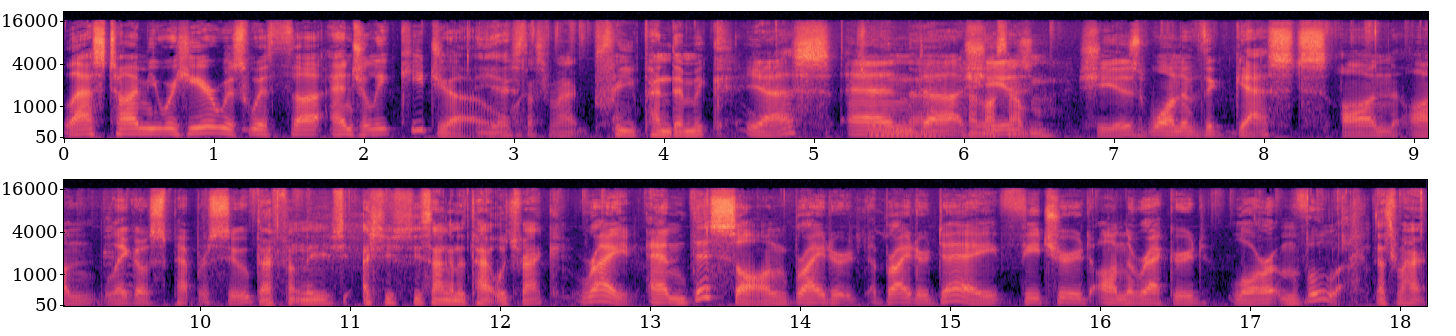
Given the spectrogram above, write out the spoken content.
Last time you were here was with uh, Angelique Kidjo. Yes, that's right. Pre-pandemic. Yes, During, and uh, uh, she is album. she is one of the guests on on Lagos Pepper Soup. Definitely. She, actually, she sang on the title track. right, and this song, "Brighter Brighter Day," featured on the record Laura Mvula, That's right.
